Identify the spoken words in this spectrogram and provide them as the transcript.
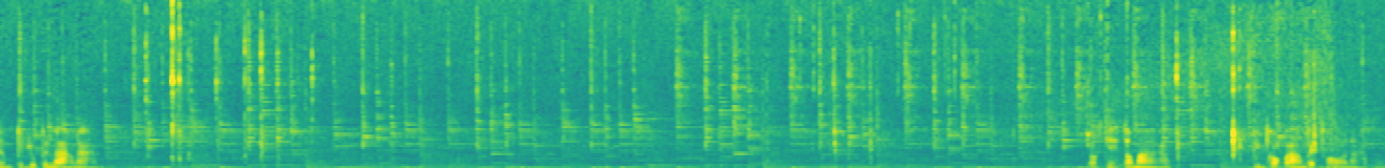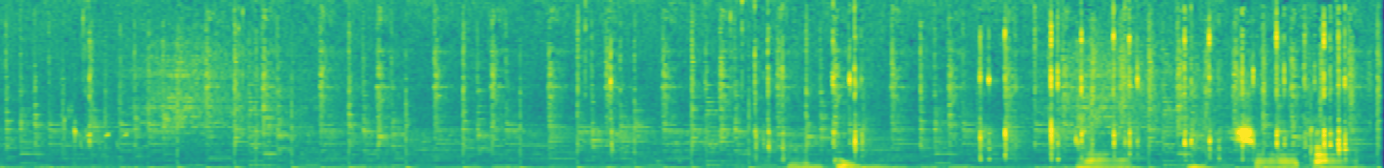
เริ่มเป็นรูปเป็นร่างแล้วครับโอเค ต่อมาครับพิมพ์ข้อความไปต่อนะครับผมเป็นกลุ่ม งานวิชาการ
